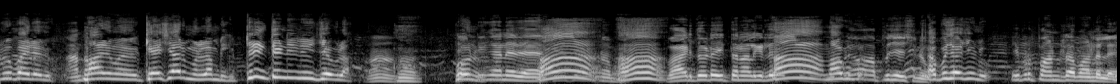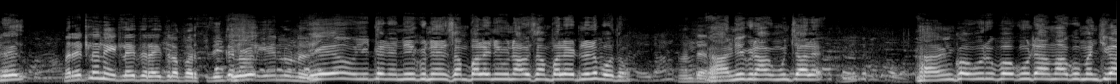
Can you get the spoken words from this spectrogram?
రూపాయి లేదు. మా కేసీఆర్ టింగ్ టింగ్ నీ జేబులో. వాటితోటే ఇత్తనాలు మాకు అప్పు చేసినావు తప్పు చేసిండు. ఇప్పుడు పంట పండలే. మరి ఎట్లనే ఇట్లయితే రైతుల పరిస్థితి? ఇంకా నాలుగేళ్ళు ఉన్నది? ఏం ఇట్లనే నీకు నేను సంపాలే నీకు నాకు సంపాలే ఇట్లనే పోతాం. అంతే. నీకు నాకు ముంచాలే. ఇంకో ఊరికి పోకుండా మాకు మంచిగా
